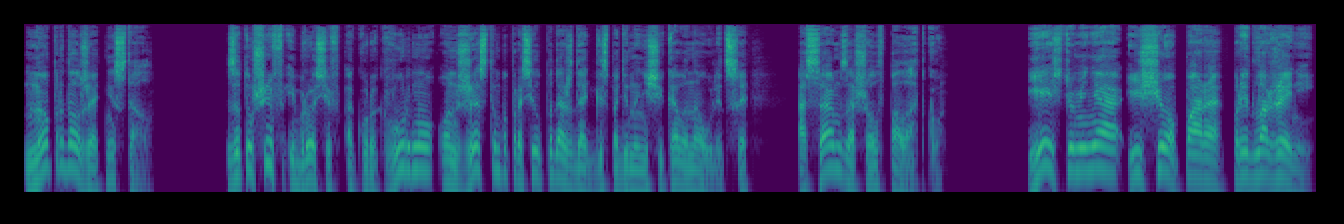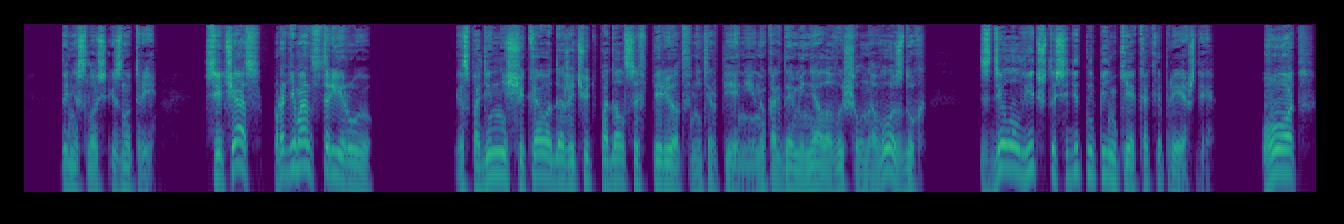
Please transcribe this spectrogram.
но продолжать не стал. Затушив и бросив окурок в урну, он жестом попросил подождать господина Нищекава на улице, а сам зашел в палатку. «Есть у меня еще пара предложений», — донеслось изнутри. «Сейчас продемонстрирую». Господин Нищекава даже чуть подался вперед в нетерпении, но когда меняло вышел на воздух, сделал вид, что сидит на пеньке, как и прежде. «Вот,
